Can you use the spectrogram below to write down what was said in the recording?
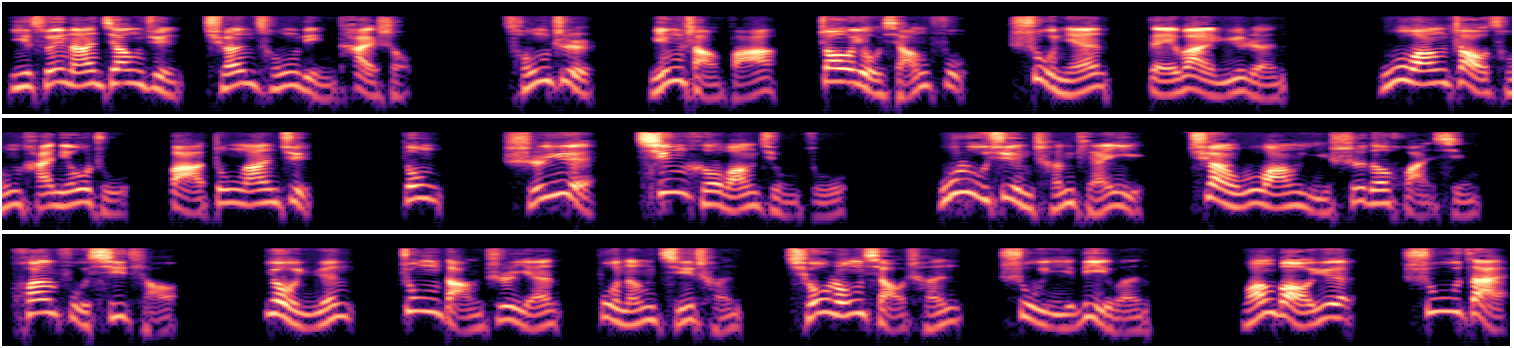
以绥南将军全从领太守。从至，明赏罚，招诱降附，数年得万余人。吴王赵从还牛渚，霸东安郡。冬十月，清河王迥卒。吴禄逊陈便宜，劝吴王以失德缓刑，宽复西条。又云中党之言不能及臣，求容小臣，数以立文。王宝曰：“书在，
